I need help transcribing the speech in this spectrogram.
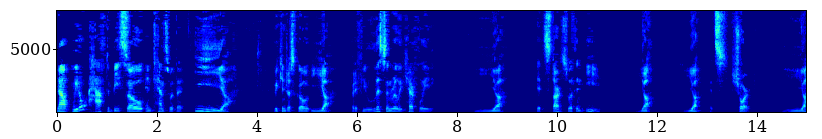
Now, we don't have to be so intense with the ya. We can just go ya. But if you listen really carefully, ya, it starts with an E. Ya. Ya. It's short. Ya.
